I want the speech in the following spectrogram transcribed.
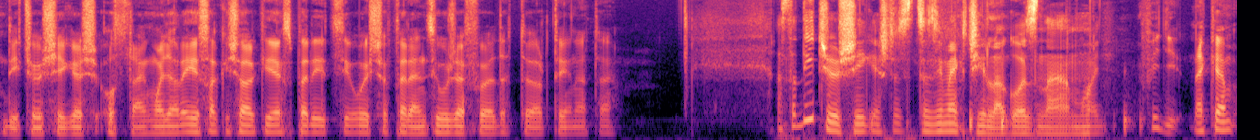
dicsőséges osztrák-magyar északi sarki expedíció és a Ferenc József föld története. Azt a dicsőséges, ezt azért megcsillagoznám, hogy, Figyelj, nekem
